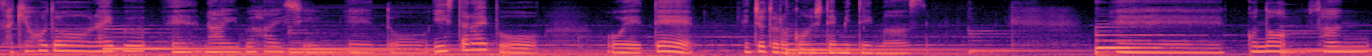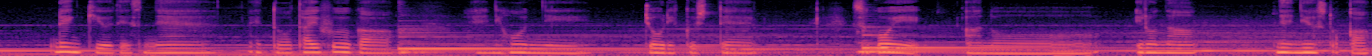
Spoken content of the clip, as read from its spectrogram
先ほどライブえライブ配信えっ、ー、とインスタライブを終えてちょっと録音してみています。えー、この3連休ですね。えっと台風が、えー、日本に上陸してすごいあの、いろんな、ね、ニュースとか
